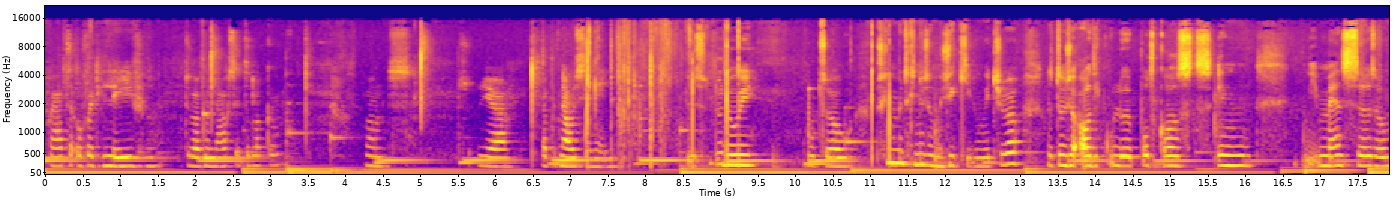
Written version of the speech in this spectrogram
praten over het leven. Terwijl we nou zitten lakken. Want ja, daar heb ik nou eens zin in. Dus doei doei. Tot zo. Misschien moet ik nu zo'n muziekje doen, weet je wel? Dat doen ze al die coole podcasts in die mensen zo.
